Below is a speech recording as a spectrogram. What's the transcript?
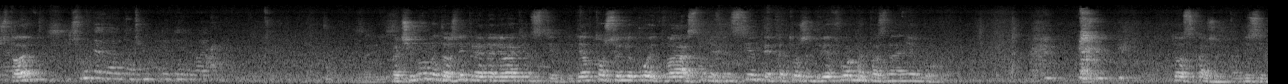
Что? Почему тогда должны преодолевать? Почему мы должны преодолевать инстинкты? Дело в том, что любой два основных инстинкта – это тоже две формы познания Бога. Кто скажет, объяснит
